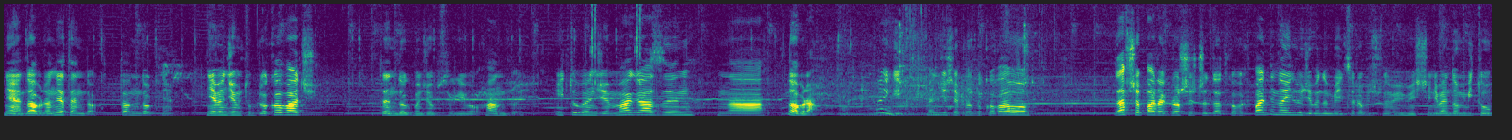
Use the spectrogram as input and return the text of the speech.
Nie, dobra, nie ten dok. Ten dok nie. Nie będziemy tu blokować. Ten dok będzie obsługiwał. Handluj. I tu będzie magazyn na. Dobra. No i git. Będzie się produkowało. Zawsze parę groszy jeszcze dodatkowych padnie, no i ludzie będą mieli co robić w mieście. Nie będą mi tu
